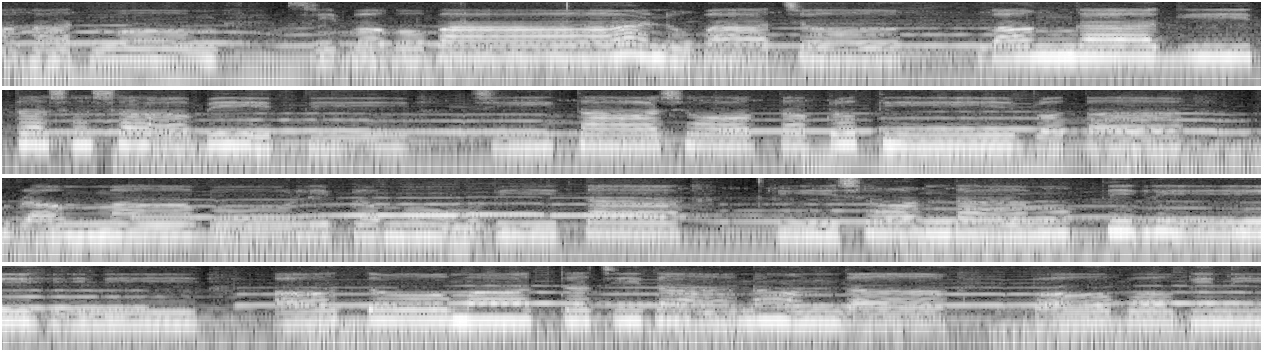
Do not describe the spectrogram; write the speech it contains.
মাহাত্ম্যম শ্রী ভগবান গঙ্গা গীতা শশাবৃত্তি সীতা সত প্রতিব্রতা, ব্রহ্মা বলি প্রমোবিতা ত্রিসন্ধ্যা মুক্তি গৃহিণী অদ্যমাত্রা চিদানন্দা, ভবগিনী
